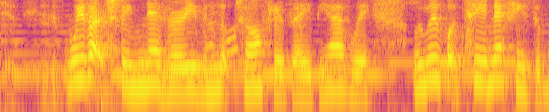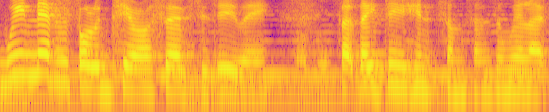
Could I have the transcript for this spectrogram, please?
So cute. We've actually never even looked after a baby, have we? I mean, we've got two nephews, but we never volunteer our services, do we? Lovely. That they do hint sometimes, and we're like,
